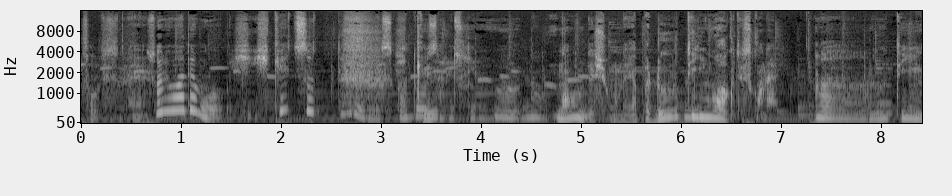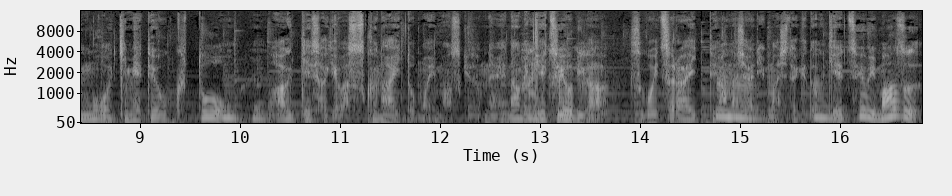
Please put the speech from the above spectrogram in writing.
そうですね。それはでもひ秘訣ってあるんですか？どうされてるんだろうな、なんでしょうね。やっぱりルーティンワークですかね。あルーティンを決めておくと、ーうんうん。上げ下げは少ないと思いますけどね。なんではい月曜日がすごい辛いっていう話ありましたけど、うん。月曜日まず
